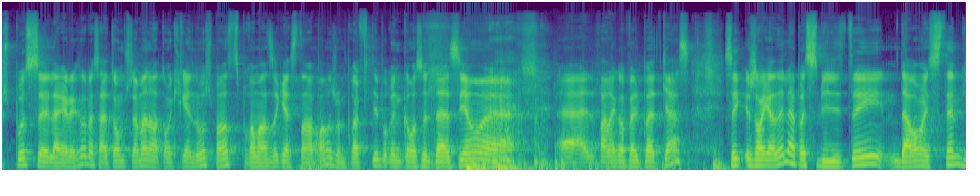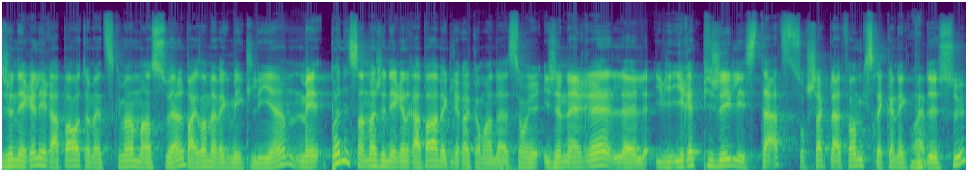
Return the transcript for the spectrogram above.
je pousse la réflexion, parce que ça tombe justement dans ton créneau, je pense. Tu pourras m'en dire qu'est-ce que t'en penses. Je vais me profiter pour une consultation euh, euh, pendant qu'on fait le podcast. C'est que je regardais la possibilité d'avoir un système qui générait les rapports automatiquement mensuels, par exemple avec mes clients, mais pas nécessairement générer le rapport avec les recommandations. Il générait, le- le- il irait piger les stats sur chaque plateforme qui serait connectée Ouais. dessus.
